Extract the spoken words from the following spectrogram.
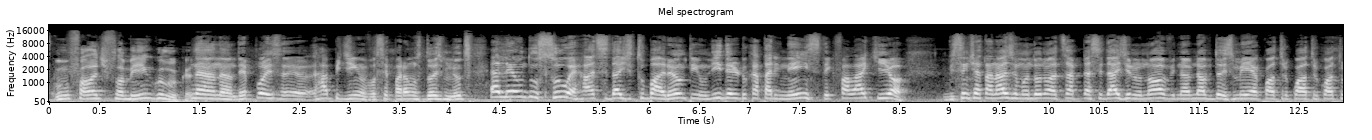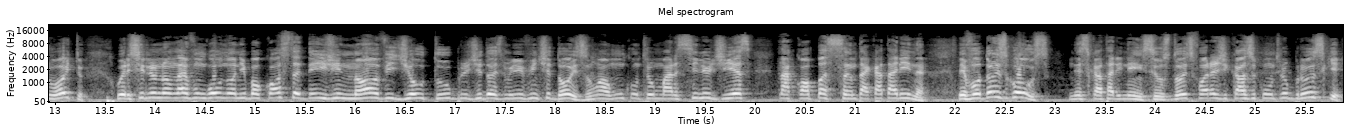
Vamos falar de Flamengo, Lucas? Não, não, depois, eh, rapidinho, vou separar uns dois minutos. É Leão do Sul, é Rádio Cidade de Tubarão, tem um líder do catarinense, tem que falar aqui, ó. Vicente Atanásio mandou no WhatsApp da cidade no 999264448. O Ercílio não leva um gol no Aníbal Costa desde 9 de outubro de 2022. 1 a 1 contra o Marcílio Dias na Copa Santa Catarina. Levou dois gols nesse catarinense, os dois fora de casa contra o Brusque.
